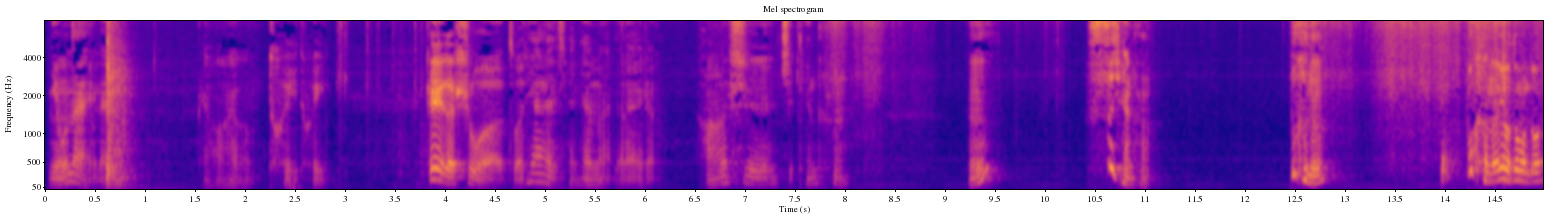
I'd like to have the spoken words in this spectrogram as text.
牛奶奶，然后还有腿腿。这个是我昨天还是前天买的来着，好像是几千克？嗯，四千克？不可能，不可能有这么多。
